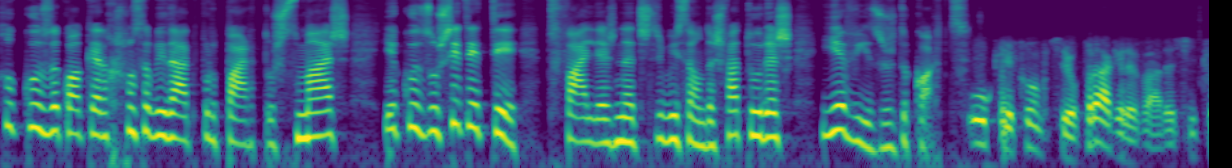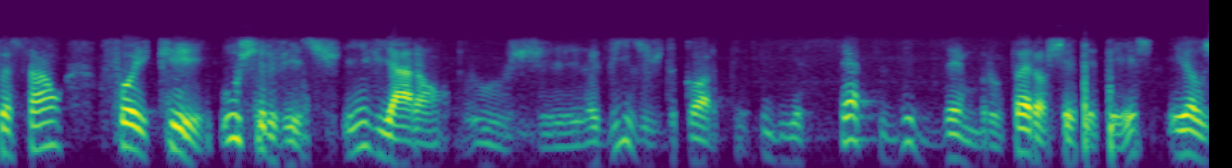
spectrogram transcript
recusa qualquer responsabilidade por parte dos SEMAS e acusa os CTT de falhas na distribuição das faturas e avisos de corte. O que aconteceu para agravar a situação foi que os serviços enviaram os eh, avisos de corte no dia 7 de dezembro para os CTTs. Eles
